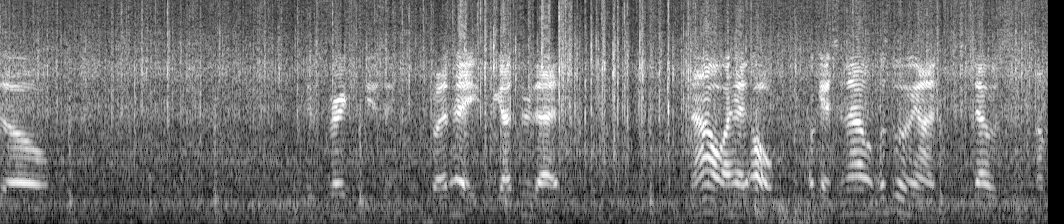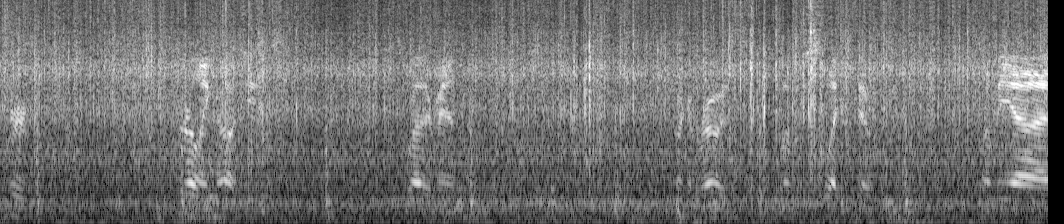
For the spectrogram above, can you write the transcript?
So it was very confusing. But hey, we got through that. Now I had oh okay. So now let's moving on. That was I'm sure thrilling. Oh Jesus, this weather, man fucking roads. Look slick too. Let me uh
